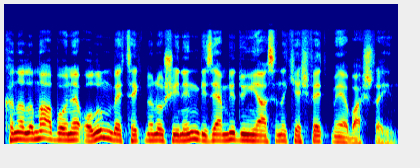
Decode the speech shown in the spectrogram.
Kanalıma abone olun ve teknolojinin gizemli dünyasını keşfetmeye başlayın.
